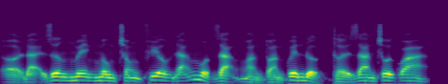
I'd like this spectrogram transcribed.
ở đại dương mênh mông trong phiêu đãng một dạng hoàn toàn quên được thời gian trôi qua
